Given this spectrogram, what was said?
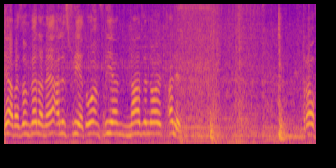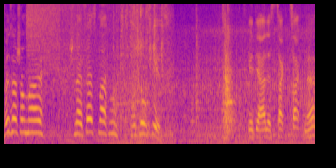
Ja, bei so einem Wetter, ne? Alles friert. Ohren frieren, Nase läuft, alles. Drauf ist er schon mal. Schnell festmachen und los geht's. Geht ja alles zack, zack, ne?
